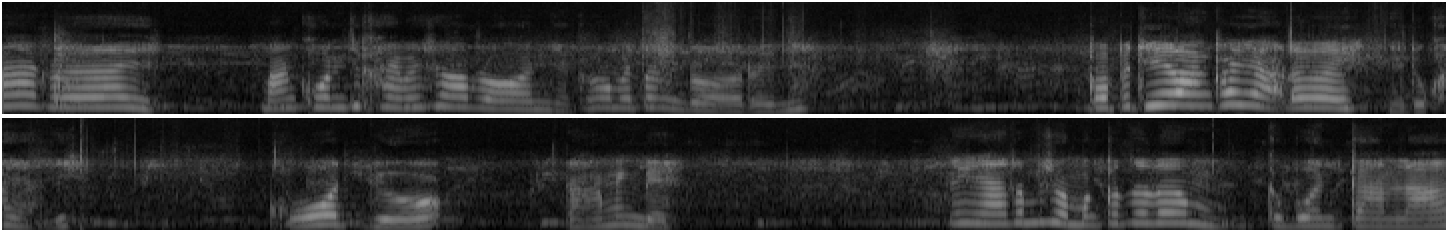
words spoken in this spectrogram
มากเลย บางคนที่ใครไม่ชอบรอเนี่ยก็ไม่ต้องรอเลยนะกดไปที่ล้างขยะเลยเดี๋ยวดูขยะดิโคตรเยอะล้างแม่งเดยนี่นะท่านผู้ชมมันก็จะเริ่มกระบวนการล้าง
